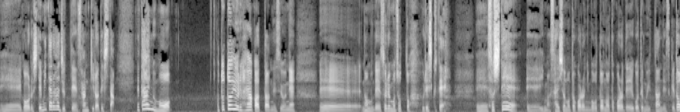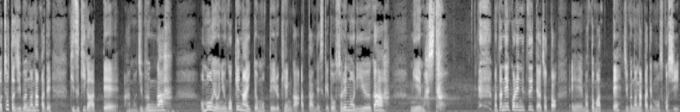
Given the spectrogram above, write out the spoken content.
えー、ゴールしてみたら10.3キロでした。で、タイムも、一昨日より早かったんですよね。えー、なので、それもちょっと嬉しくて。えー、そして、えー、今最初のところに冒頭のところで英語でも言ったんですけどちょっと自分の中で気づきがあってあの自分が思うように動けないって思っている件があったんですけどそれの理由が見えました またね、これについてはちょっと、えー、まとまって自分の中でもう少し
